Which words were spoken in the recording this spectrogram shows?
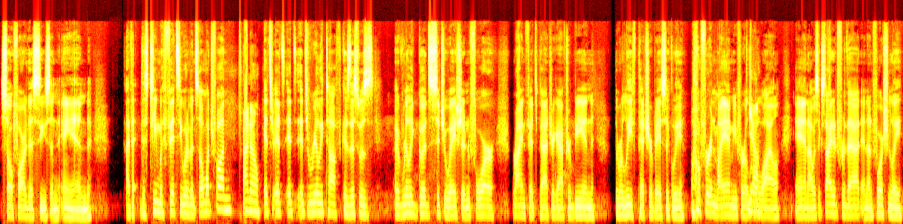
so far this season. And I think this team with Fitzy would have been so much fun. I know. It's it's it's it's really tough because this was a really good situation for Ryan Fitzpatrick after being the relief pitcher basically over in Miami for a Yeah. little while. And I was excited for that. And unfortunately,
